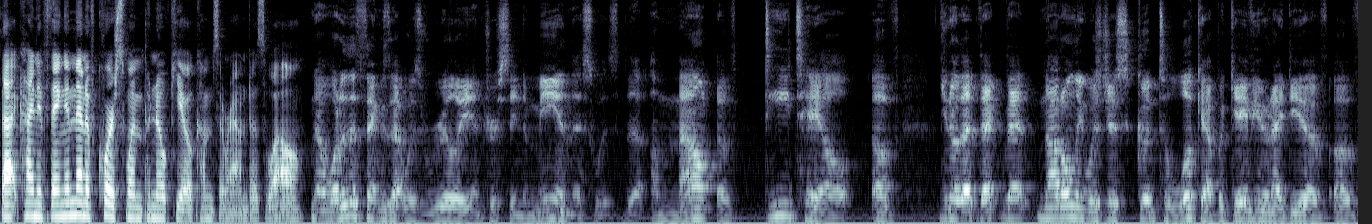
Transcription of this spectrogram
that kind of thing. And then of course when Pinocchio comes around as well. Now, one of the things that was really interesting to me in this was the amount of detail of, you know, that that, that not only was just good to look at, but gave you an idea of, of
